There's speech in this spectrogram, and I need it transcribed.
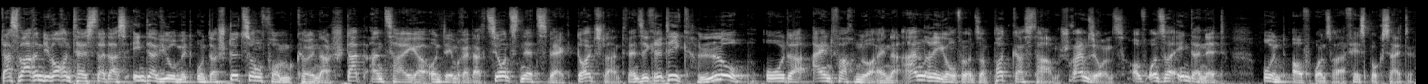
Das war waren die Wochentester das Interview mit Unterstützung vom Kölner Stadtanzeiger und dem Redaktionsnetzwerk Deutschland. Wenn Sie Kritik, Lob oder einfach nur eine Anregung für unseren Podcast haben, schreiben Sie uns auf unser Internet und auf unserer Facebook-Seite.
